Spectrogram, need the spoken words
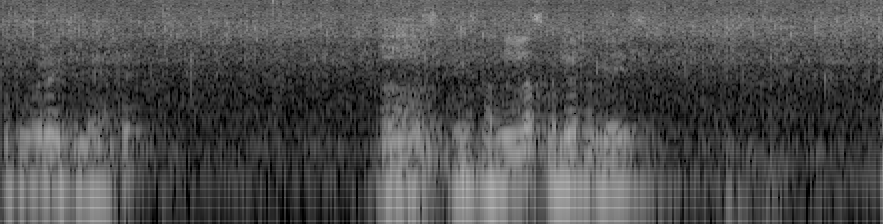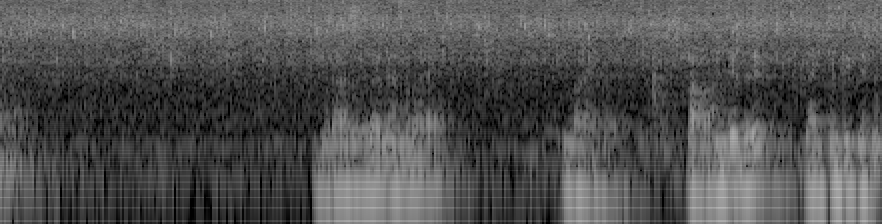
കുക്കിംഗ് ഓയിൽ വെച്ചിട്ടുണ്ട് അതിനകത്ത്. നല്ല സ്മെൽ സ്മെല്ല് വരുന്നുണ്ട് ഗൈസ് നമ്മുടെ അതുപോലെ തന്നെ നമ്മുടെ നമ്മുടെ പ്രാവിന്റെ ഇത് ഇതായിക്കൊണ്ടിരിക്കുന്നു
